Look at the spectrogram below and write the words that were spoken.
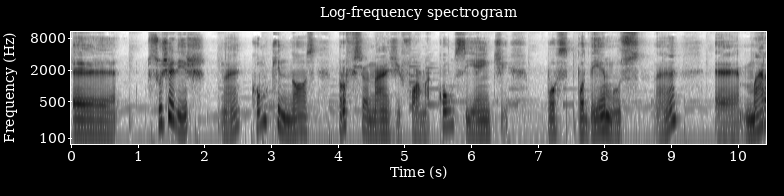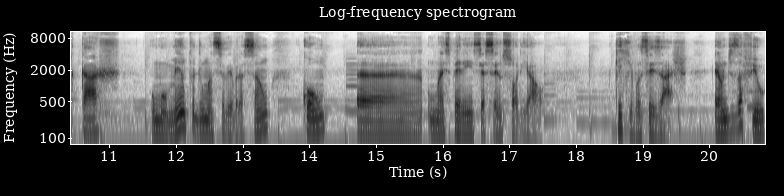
é, sugerir né, como que nós, profissionais de forma consciente, podemos né, é, marcar o momento de uma celebração com é, uma experiência sensorial. O que, que vocês acham? É um desafio.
